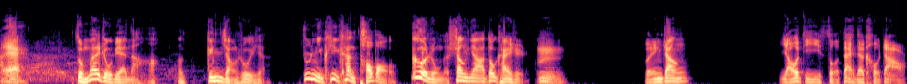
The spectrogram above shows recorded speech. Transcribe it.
哎，怎么卖周边呢？啊，跟你讲述一下，就是你可以看淘宝各种的商家都开始，嗯，文章，姚笛所戴的口罩，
